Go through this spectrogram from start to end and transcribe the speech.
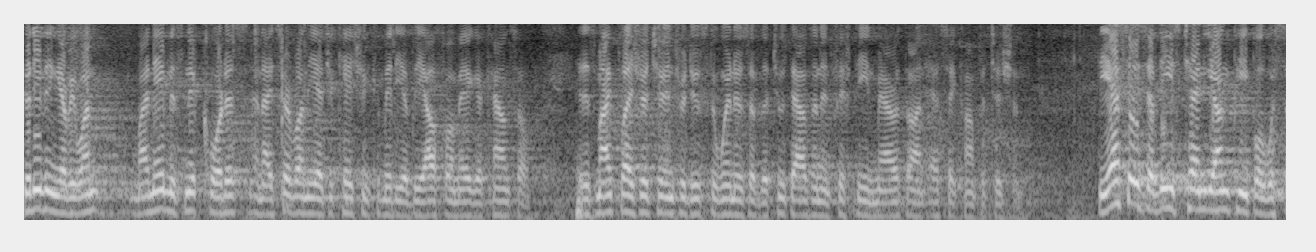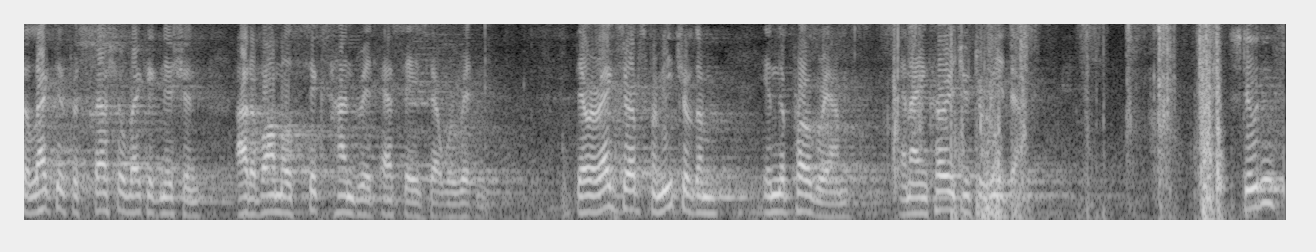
Good evening, everyone. My name is Nick Cordes, and I serve on the Education Committee of the Alpha Omega Council. It is my pleasure to introduce the winners of the 2015 Marathon Essay Competition. The essays of these 10 young people were selected for special recognition out of almost 600 essays that were written. There are excerpts from each of them in the program, and I encourage you to read them. Students,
